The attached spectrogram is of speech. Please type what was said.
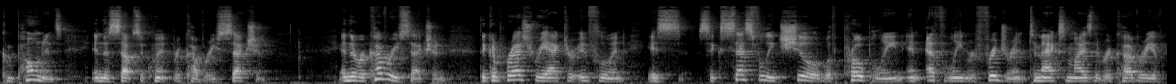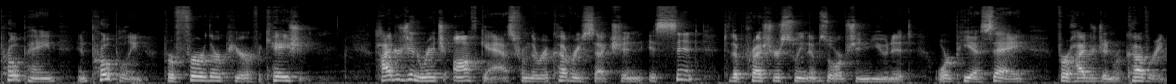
components in the subsequent recovery section. In the recovery section, the compressed reactor influent is successfully chilled with propylene and ethylene refrigerant to maximize the recovery of propane and propylene for further purification. Hydrogen rich off gas from the recovery section is sent to the pressure swing adsorption unit, or PSA, for hydrogen recovery.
